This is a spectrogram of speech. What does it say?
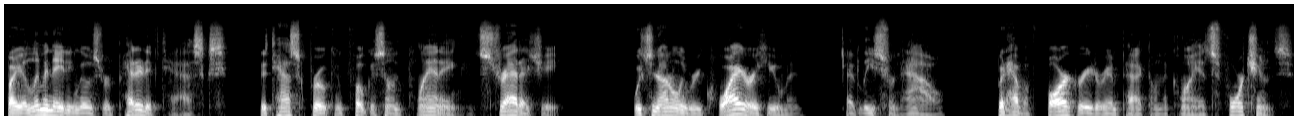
By eliminating those repetitive tasks, the tax pro can focus on planning and strategy, which not only require a human, at least for now, but have a far greater impact on the client's fortunes.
